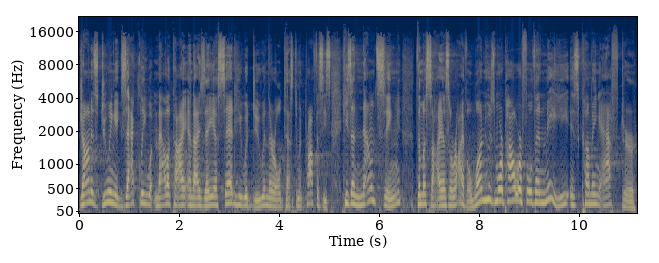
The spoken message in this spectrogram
John is doing exactly what Malachi and Isaiah said he would do in their Old Testament prophecies. He's announcing the Messiah's arrival. One who's more powerful than me is coming after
